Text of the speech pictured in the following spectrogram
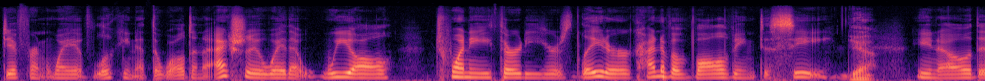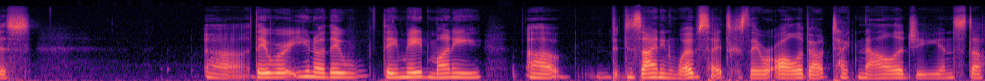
different way of looking at the world, and actually a way that we all, 20, 30 years later, are kind of evolving to see. Yeah. You know, this. Uh, they were, you know, they they made money uh, designing websites because they were all about technology and stuff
